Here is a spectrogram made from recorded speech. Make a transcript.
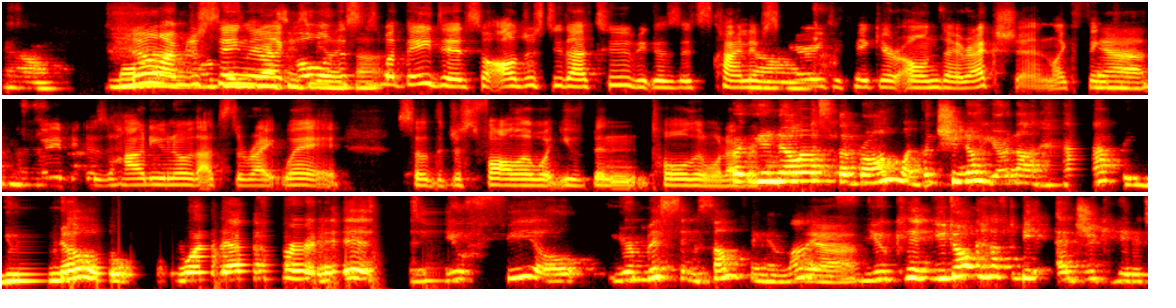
No. No, I'm just saying they're like, oh, well, to be this is what they did, so I'll just do that too because it's kind of No. scary to take your own direction. Like think Yeah. way because how do you know that's the right way? So to just follow what you've been told and whatever. But you know it's the wrong one. But you know you're not happy. You know whatever it is, you feel you're missing something in life. Yeah. You can you don't have to be educated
